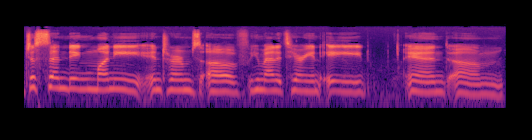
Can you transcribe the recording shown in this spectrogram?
just sending money in terms of humanitarian aid and. Um,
